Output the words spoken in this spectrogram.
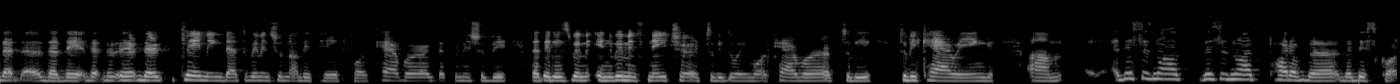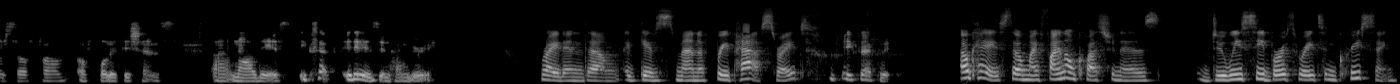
that uh, that they that they're, they're, claiming that women should not be paid for care work, that women should be that it is women in women's nature to be doing more care work, to be to be caring. Um, this is not this is not part of the the discourse of um, of politicians uh, nowadays, except it is in Hungary. Right, and um, it gives men a free pass, right? exactly. Okay, so my final question is Do we see birth rates increasing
